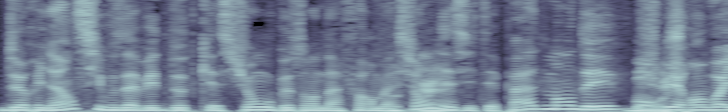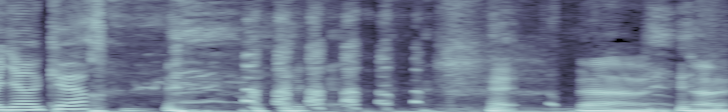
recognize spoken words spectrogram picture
de rien. Si vous avez d'autres questions ou besoin d'informations, n'hésitez pas à demander. Bon, je lui ai je- renvoyé un cœur. Ah ouais, ah ouais.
